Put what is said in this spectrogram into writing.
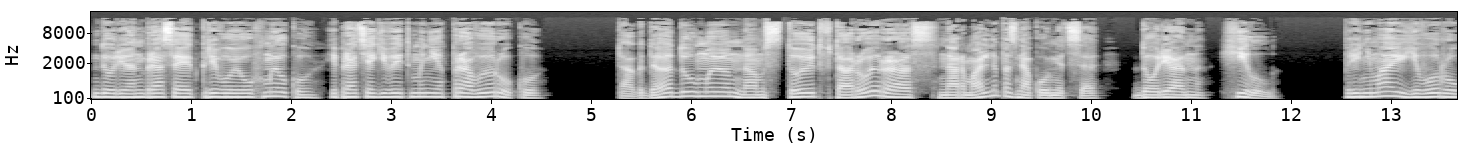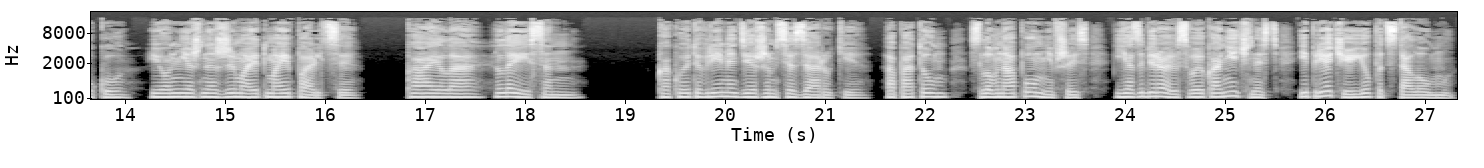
Дориан бросает кривую ухмылку и протягивает мне правую руку. «Тогда, думаю, нам стоит второй раз нормально познакомиться. Дориан Хилл». Принимаю его руку, и он нежно сжимает мои пальцы. Кайла Лейсон. Какое-то время держимся за руки, а потом, словно опомнившись, я забираю свою конечность и прячу ее под столом.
